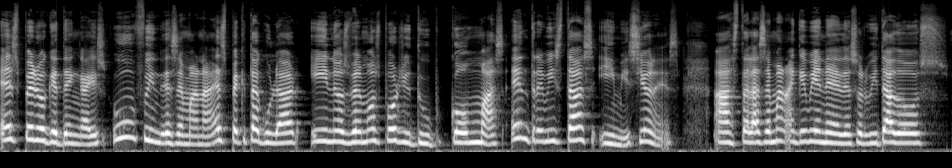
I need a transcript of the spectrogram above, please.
Espero que tengáis un fin de semana espectacular y nos vemos por YouTube con más entrevistas y misiones. Hasta la semana que viene, desorbitados.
